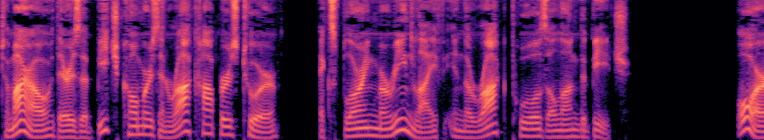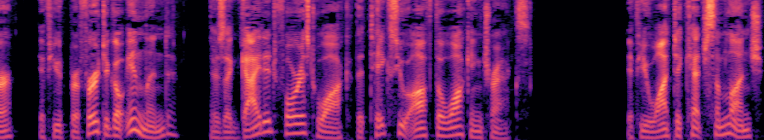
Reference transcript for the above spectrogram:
Tomorrow there is a Beachcombers and Rock Hoppers tour exploring marine life in the rock pools along the beach. Or, if you'd prefer to go inland, there's a guided forest walk that takes you off the walking tracks. If you want to catch some lunch,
